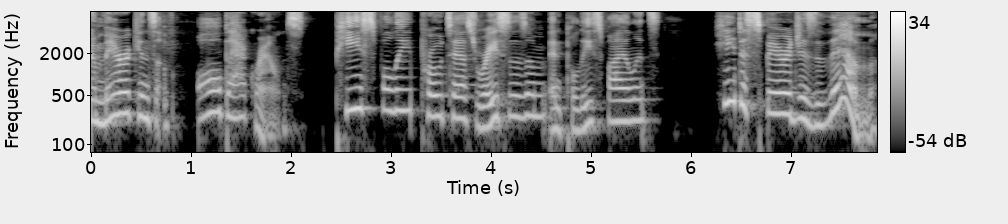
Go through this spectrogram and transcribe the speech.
When Americans of all backgrounds peacefully protest racism and police violence, he disparages them,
